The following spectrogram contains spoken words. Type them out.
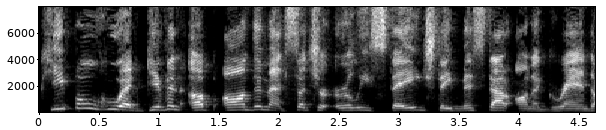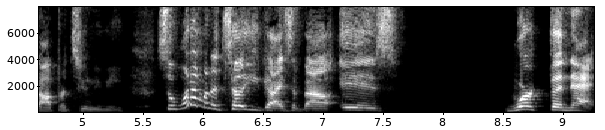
people who had given up on them at such an early stage, they missed out on a grand opportunity. So, what I'm going to tell you guys about is work the net.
